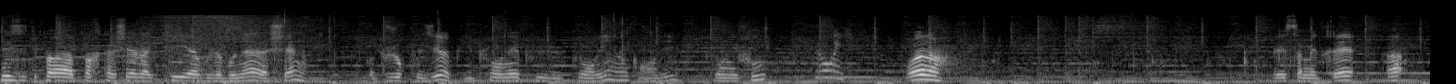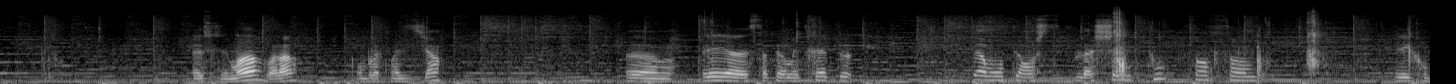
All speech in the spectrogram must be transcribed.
n'hésitez pas à partager, à liker et à vous abonner à la chaîne. Toujours plaisir. Et puis plus on est, plus, plus on rit, hein, comme on dit. Plus on est fou. Flori. Voilà. Et ça mettrait à... Excusez-moi, voilà. Mon Black Magicien. Euh, et euh, ça permettrait de faire monter en ch- la chaîne tous ensemble. Et qu'on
